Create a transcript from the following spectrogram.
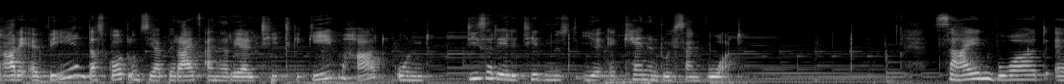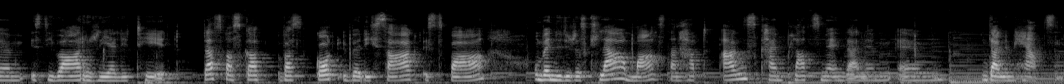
gerade erwähnt, dass Gott uns ja bereits eine Realität gegeben hat und diese Realität müsst ihr erkennen durch sein Wort. Sein Wort ähm, ist die wahre Realität. Das, was Gott, was Gott über dich sagt, ist wahr und wenn du dir das klar machst, dann hat Angst keinen Platz mehr in deinem, ähm, in deinem Herzen.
